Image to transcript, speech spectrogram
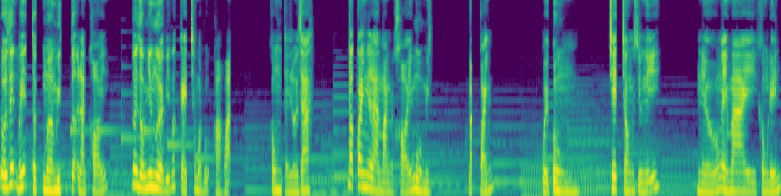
đối diện với hiện thực mờ mịt tựa làn khói, tôi giống như người bị mắc kẹt trong một vụ hỏa hoạn, không thấy lối ra. Bao quanh là màn khói mù mịt, đặc quánh. Cuối cùng, chết trong suy nghĩ, nếu ngày mai không đến.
